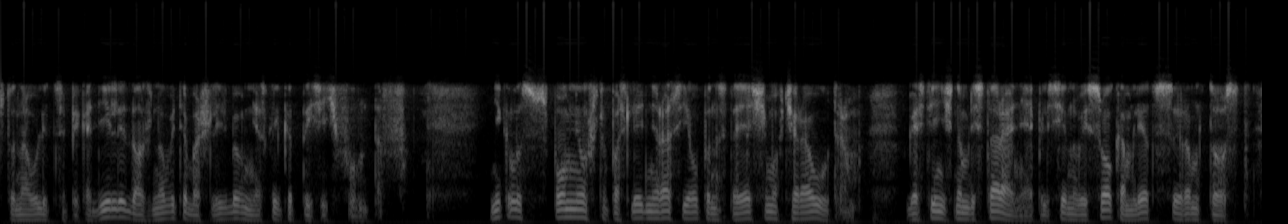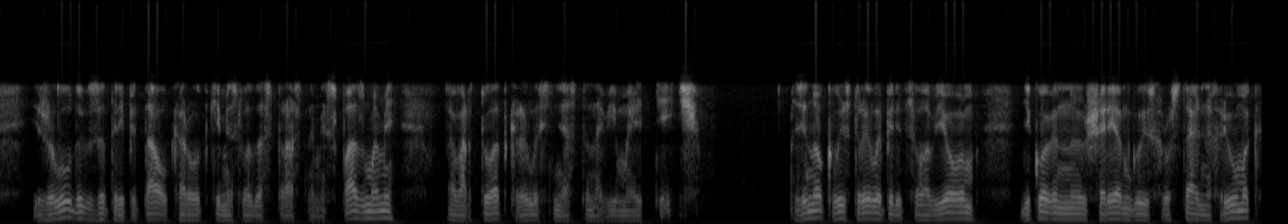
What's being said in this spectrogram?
что на улице Пикадилли, должно быть, обошлись бы в несколько тысяч фунтов. Николас вспомнил, что последний раз ел по-настоящему вчера утром — гостиничном ресторане апельсиновый сок, омлет с сыром, тост. И желудок затрепетал короткими сладострастными спазмами, а во рту открылась неостановимая течь. Зинок выстроила перед Соловьевым диковинную шеренгу из хрустальных рюмок,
